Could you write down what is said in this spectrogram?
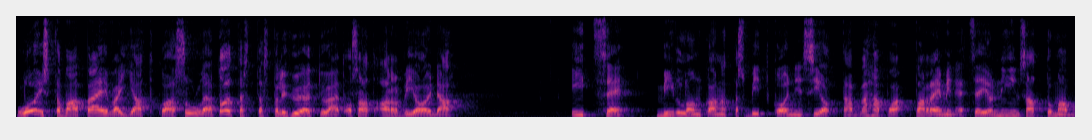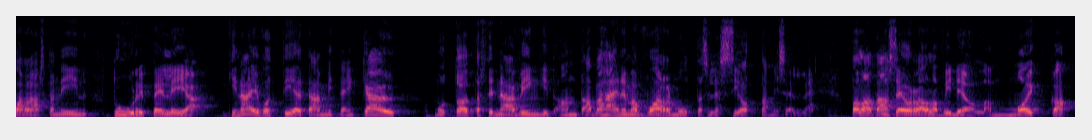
Loistavaa päivän jatkoa sulle ja toivottavasti tästä oli hyötyä, että osaat arvioida itse, milloin kannattaisi Bitcoinin sijoittaa vähän paremmin, että se ei ole niin sattumanvaraista, niin tuuripeliä. Ikinä ei voi tietää, miten käy, mutta toivottavasti nämä vinkit antaa vähän enemmän varmuutta sille sijoittamiselle. Palataan seuraavalla videolla. Moikka!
